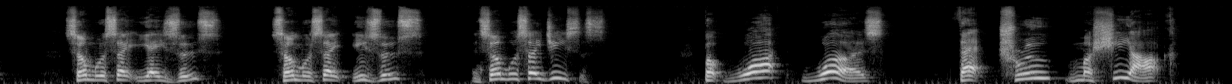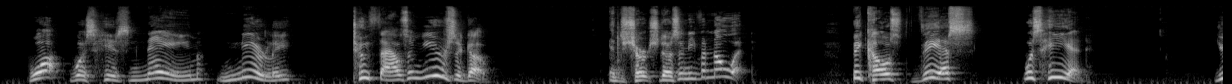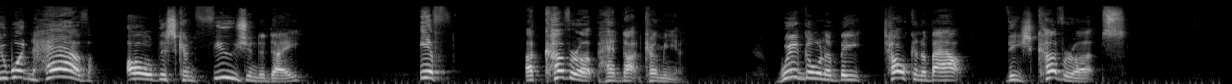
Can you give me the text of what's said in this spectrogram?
Some will say Jesus. Some will say Jesus. And some will say Jesus. But what was that true Mashiach? What was his name nearly 2,000 years ago? And the church doesn't even know it because this was hid. You wouldn't have all this confusion today if a cover up had not come in. We're going to be talking about these cover ups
